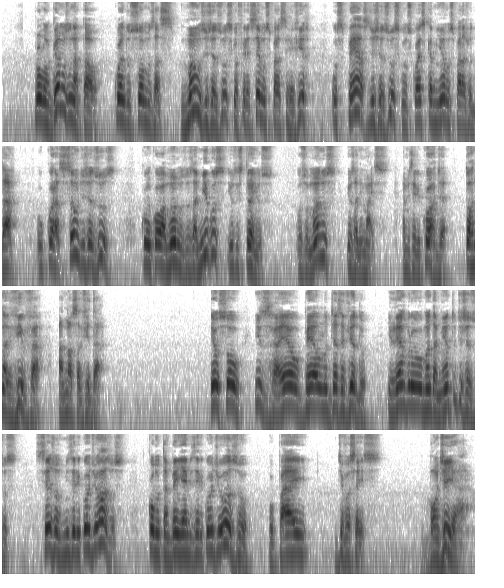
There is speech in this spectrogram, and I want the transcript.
Prolongamos o Natal quando somos as mãos de Jesus que oferecemos para servir, os pés de Jesus com os quais caminhamos para ajudar, o coração de Jesus com o qual amamos os amigos e os estranhos, os humanos e os animais. A misericórdia torna viva a nossa vida. Eu sou Israel Belo de Azevedo e lembro o mandamento de Jesus: sejam misericordiosos, como também é misericordioso o Pai de vocês. Bom dia!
